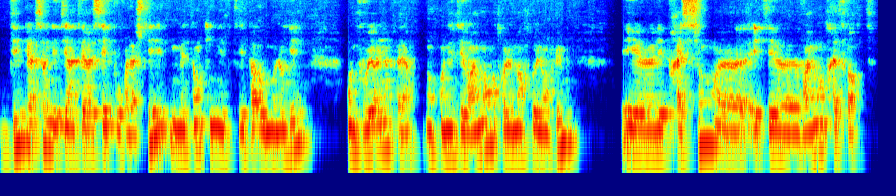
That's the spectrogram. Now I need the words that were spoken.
des personnes étaient intéressées pour l'acheter, mais tant qu'il n'était pas homologué, on ne pouvait rien faire. Donc on était vraiment entre le marteau et l'enclume, et euh, les pressions euh, étaient euh, vraiment très fortes.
